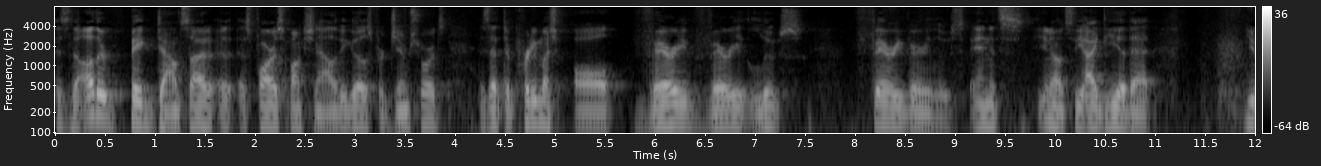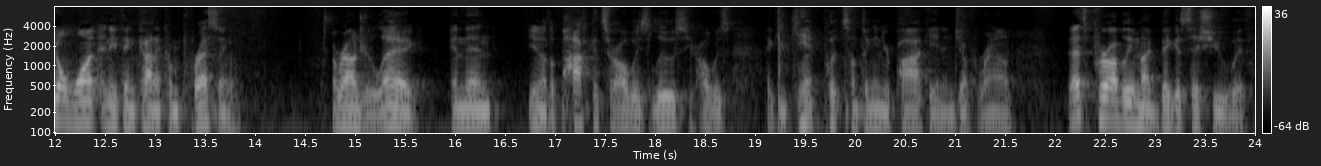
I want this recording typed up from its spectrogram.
is the other big downside as far as functionality goes for gym shorts is that they're pretty much all very very loose, very very loose, and it's you know it's the idea that you don't want anything kind of compressing around your leg and then you know the pockets are always loose. You're always like you can't put something in your pocket and jump around. That's probably my biggest issue with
